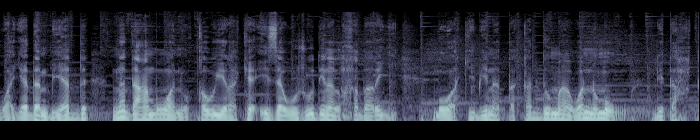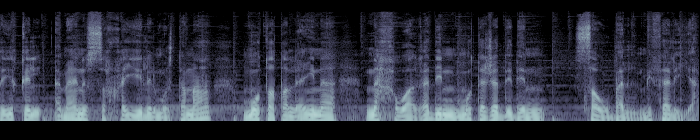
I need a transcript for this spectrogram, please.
ويدا بيد ندعم ونقوي ركائز وجودنا الحضاري مواكبين التقدم والنمو لتحقيق الأمان الصحي للمجتمع متطلعين نحو غد متجدد صوب المثالية.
